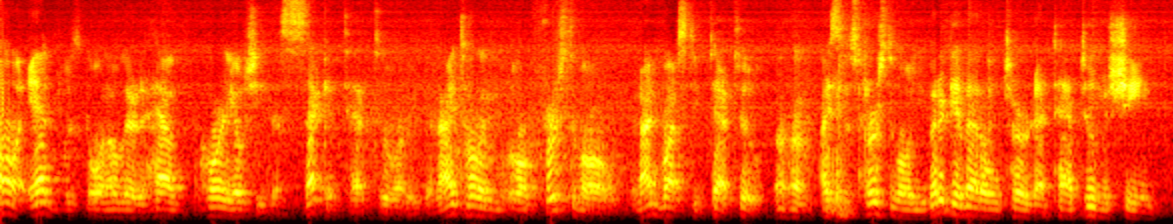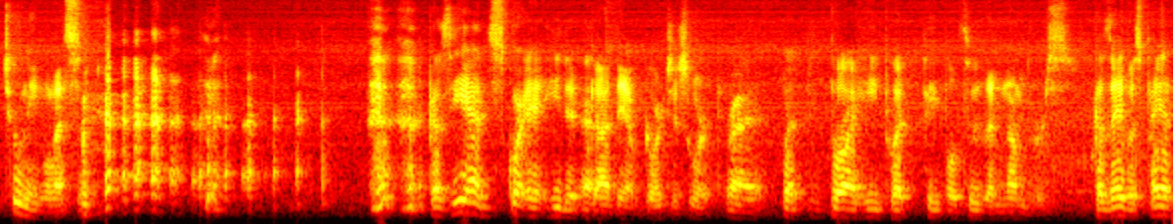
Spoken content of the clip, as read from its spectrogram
Oh, Ed was going over there to have Horiyoshi the second tattoo on him, and I told him, well, first of all, and I'd watched him tattoo. uh-huh. I says, first of all, you better give that old turd that tattoo machine tuning lesson. Because he had square, he did goddamn gorgeous work. right. But boy, he put people through the numbers. Because they was paying,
